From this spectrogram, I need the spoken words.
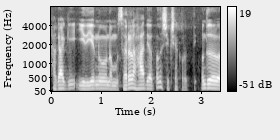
ಹಾಗಾಗಿ ಇದೇನು ನಮ್ಮ ಸರಳ ಹಾದಿ ಯಾವತ್ತು ಅಂದ್ರೆ ಶಿಕ್ಷಕ ವೃತ್ತಿ ಒಂದು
